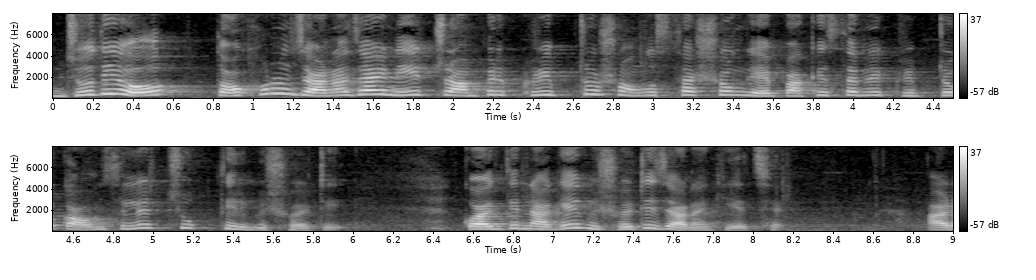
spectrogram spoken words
যদিও তখনও জানা যায়নি ট্রাম্পের ক্রিপ্টো সংস্থার সঙ্গে পাকিস্তানের ক্রিপ্টো কাউন্সিলের চুক্তির বিষয়টি। কয়েকদিন আগে বিষয়টি জানা গিয়েছে। আর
